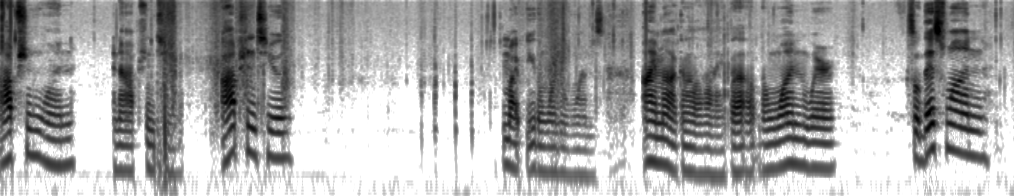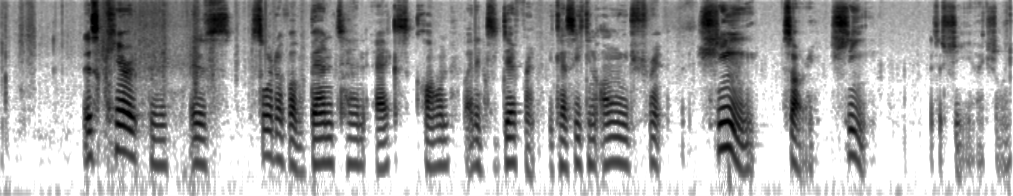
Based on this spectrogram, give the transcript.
option one and option two. Option two might be the one of ones. I'm not gonna lie, the, the one where, so this one, this character is sort of a Ben 10X clone, but it's different because he can only tra- she, sorry, she, it's a she actually.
